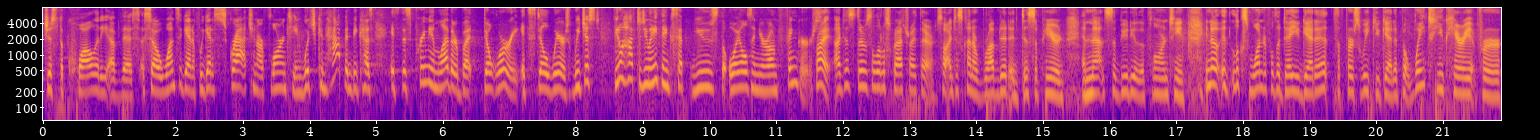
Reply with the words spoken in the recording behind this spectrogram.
just the quality of this. So once again, if we get a scratch in our Florentine, which can happen because it's this premium leather, but don't worry, it still wears. We just you don't have to do anything except use the oils in your own fingers. Right. I just there's a little scratch right there, so I just kind of rubbed it. It disappeared, and that's the beauty of the Florentine. You know, it looks wonderful the day you get it, the first week you get it, but wait till you carry it for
